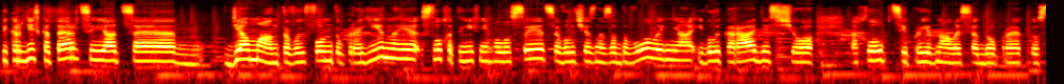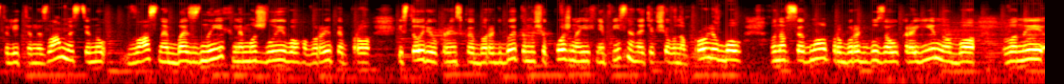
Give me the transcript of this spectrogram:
Пікардійська терція це діамантовий фонд України. Слухати їхні голоси це величезне задоволення і велика радість, що е, хлопці приєдналися до проекту Століття незламності. Ну, власне, без них неможливо говорити про історію української боротьби, тому що кожна їхня пісня, навіть якщо вона про любов, вона все одно про боротьбу за Україну, бо вони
